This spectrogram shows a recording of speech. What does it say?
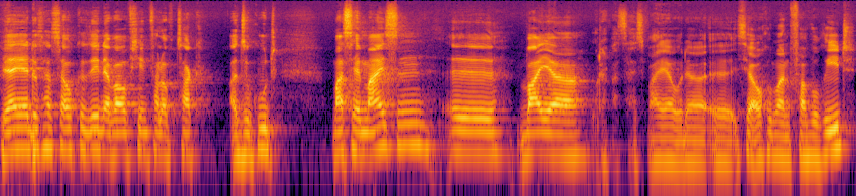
Ja, ja, das hast du auch gesehen. Der war auf jeden Fall auf Zack. Also gut, Marcel Meißen äh, war ja, oder was heißt war ja, oder äh, ist ja auch immer ein Favorit.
